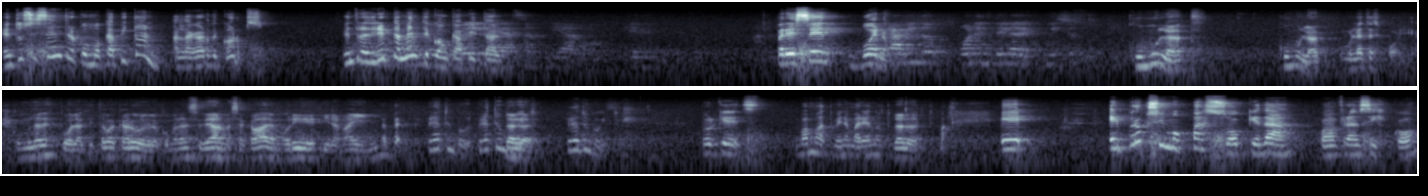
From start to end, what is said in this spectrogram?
Entonces entra como capitán a la Garde Corps. Entra directamente con capital. Presente, bueno. Cumulat, Cumulat. Cumulat Espolia. Cumulat Espolia, que estaba a cargo de la comandancia de armas, se acaba de morir Iramaín. Espérate un, poco, espérate un poquito, espérate un poquito. Porque vamos a terminar mareando. Eh, el próximo paso que da Juan Francisco,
